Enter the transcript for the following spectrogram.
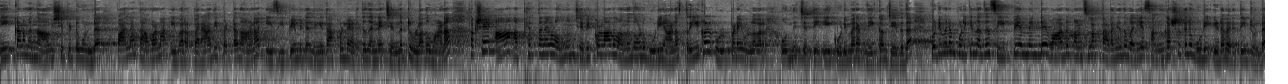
നീക്കണമെന്ന് ആവശ്യപ്പെട്ടുകൊണ്ട് പലതവണ ഇവർ പരാതിപ്പെട്ടതാണ്. ഈ സി പി എമ്മിന്റെ നേതാക്കളുടെ അടുത്ത് തന്നെ ചെന്നിട്ടുള്ളതുമാണ്. പക്ഷേ ആ അഭ്യർത്ഥനകളൊന്നും ചെവിക്കൊള്ളാതെ വന്നതോടുകൂടിയാണ് സ്ത്രീകൾ ഉൾപ്പെടെയുള്ളവർ ഒന്നിച്ചെത്തി ഈ കൊടിമരം നീക്കം ചെയ്തത്. കൊടിമരം പൊളിക്കുന്നത് സി പി എമ്മിന്റെ വാർഡ് കൗൺസിലർ തടഞ്ഞത് വലിയ സംഘർഷത്തിന് കൂടി ഇടവരുത്തിയിട്ടുണ്ട്.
